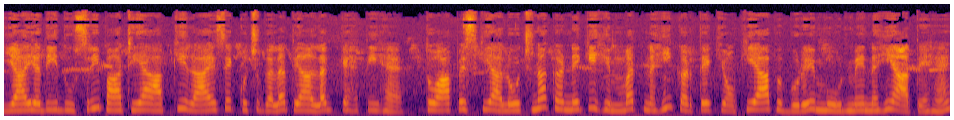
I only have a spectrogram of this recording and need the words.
या यदि दूसरी पार्टियाँ आपकी राय से कुछ गलत या अलग कहती है तो आप इसकी आलोचना करने की हिम्मत नहीं करते क्योंकि आप बुरे मूड में नहीं आते हैं।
